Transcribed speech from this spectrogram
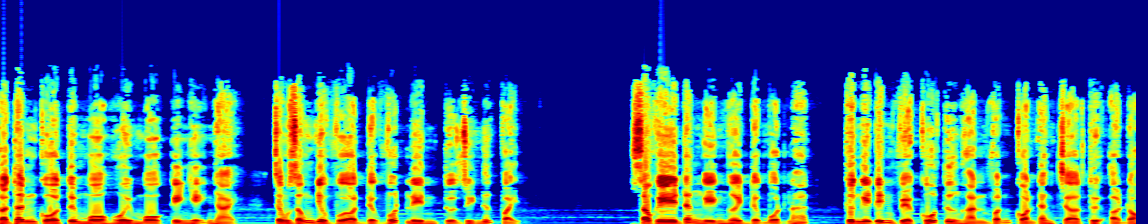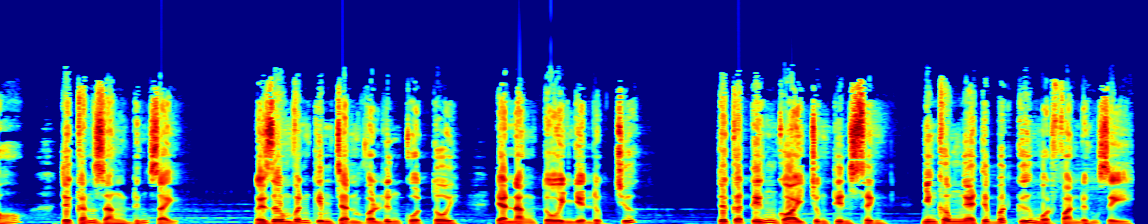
Toàn thân của tôi mồ hôi, mồ cây nhễ nhại, Trông giống như vừa được vớt lên từ dưới nước vậy. Sau khi đang nghỉ ngơi được một lát, Tôi nghĩ đến việc cố tương hàn vẫn còn đang chờ tôi ở đó. Tôi cắn răng đứng dậy. Người dơm vẫn kim chặt vào lưng của tôi, Đè nặng tôi như lúc trước. Tôi có tiếng gọi trung tiên sinh, Nhưng không nghe thấy bất cứ một phản ứng gì.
